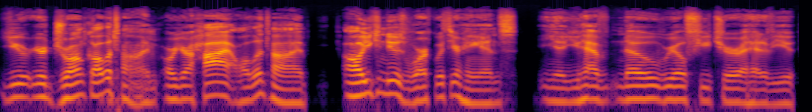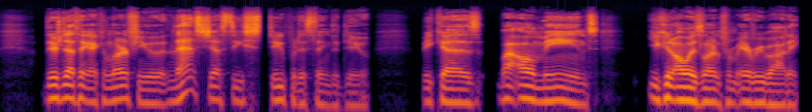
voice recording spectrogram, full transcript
you're you're drunk all the time, or you're high all the time. All you can do is work with your hands. You know, you have no real future ahead of you. There's nothing I can learn from you, and that's just the stupidest thing to do. Because by all means, you can always learn from everybody.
